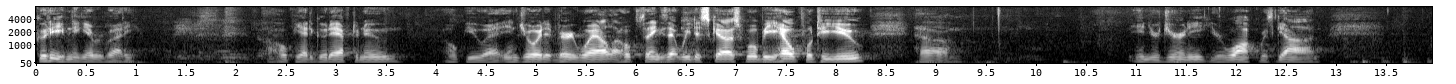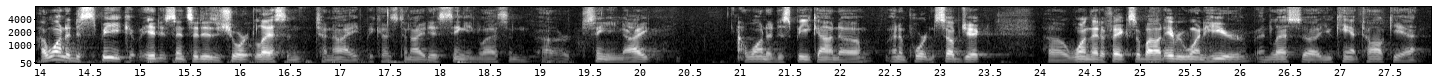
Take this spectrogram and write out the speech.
Good evening, everybody. I hope you had a good afternoon. I hope you uh, enjoyed it very well. I hope things that we discuss will be helpful to you uh, in your journey, your walk with God. I wanted to speak, it, since it is a short lesson tonight, because tonight is singing lesson, uh, or singing night. I wanted to speak on uh, an important subject, uh, one that affects about everyone here, unless uh, you can't talk yet.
